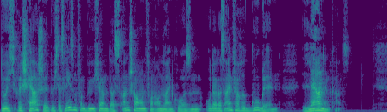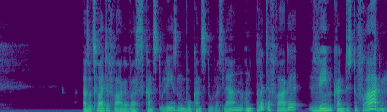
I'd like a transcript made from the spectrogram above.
durch Recherche, durch das Lesen von Büchern, das Anschauen von Online-Kursen oder das einfache Googlen lernen kannst. Also zweite Frage, was kannst du lesen, wo kannst du was lernen? Und dritte Frage, wen könntest du fragen?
